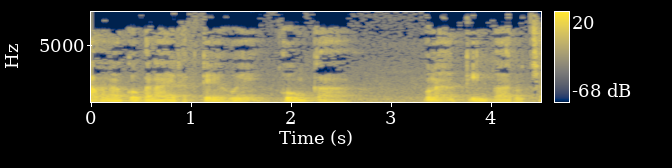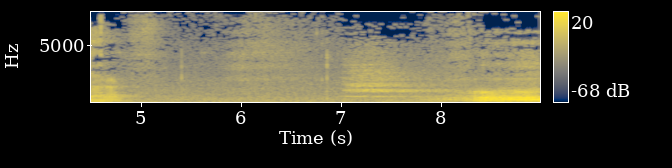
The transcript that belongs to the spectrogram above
भावना को बनाए रखते हुए ओम का पुनः तीन बार उच्चारण। ओ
